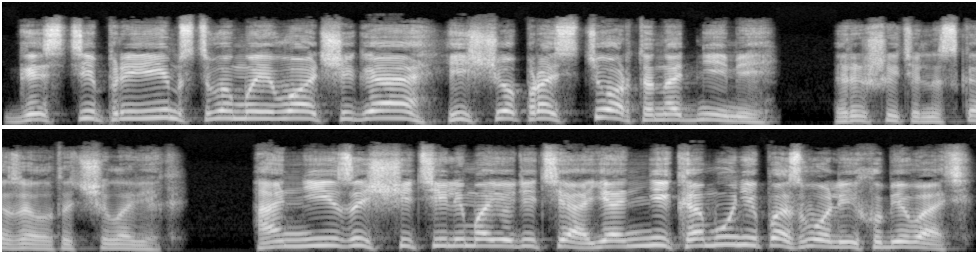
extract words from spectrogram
«Гостеприимство моего очага еще простерто над ними», — решительно сказал этот человек. «Они защитили мое дитя, я никому не позволю их убивать».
